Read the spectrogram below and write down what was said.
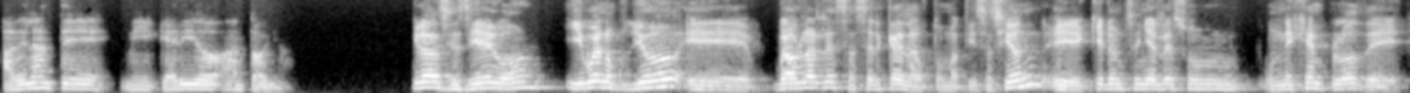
Adelante, mi querido Antonio. Gracias, Diego. Y bueno, pues yo eh, voy a hablarles acerca de la automatización. Eh, quiero enseñarles un, ejemplo de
